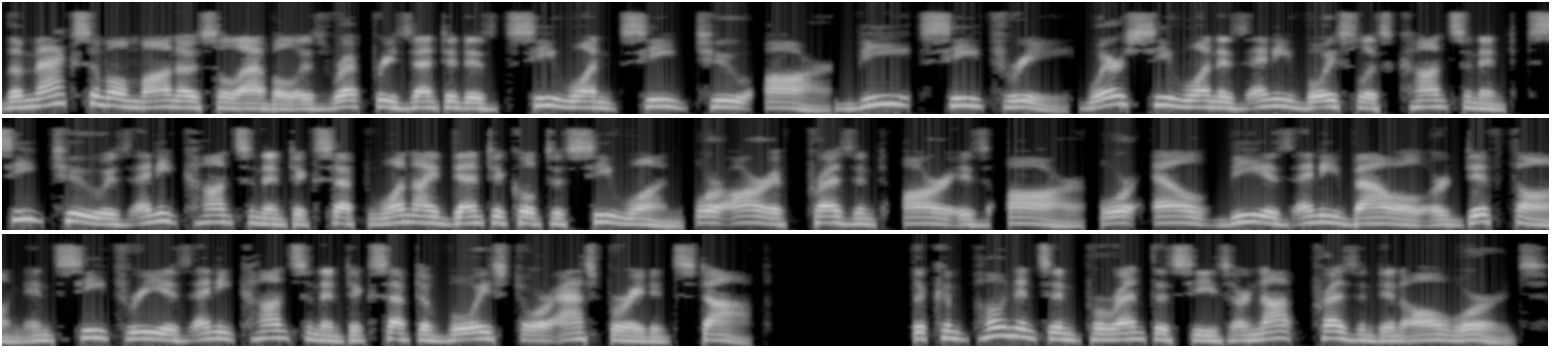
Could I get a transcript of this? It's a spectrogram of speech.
the maximal monosyllable is represented as C1, C2, R, V, C3, where C1 is any voiceless consonant, C2 is any consonant except one identical to C1, or R if present, R is R, or L, V is any vowel or diphthong and C3 is any consonant except a voiced or aspirated stop. The components in parentheses are not present in all words.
